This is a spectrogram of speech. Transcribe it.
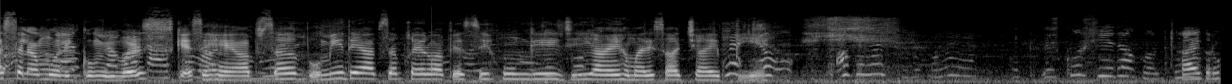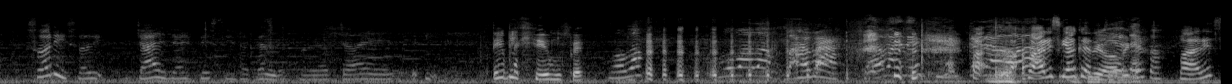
असलकुम व्यूवर्स कैसे हैं आप सब? उम्मीद है आप सब खैर वाफियत से होंगे। जी आए हमारे साथ चाय पिए। हाय करो। सॉरी सॉरी चाय चाय फिर सीधा कर ले। चाय। टेप लगी है मुँह पे। बाबा बाबा बाबा बाबा फारिस क्या कर रहे हो आप बेटे? फारिस?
